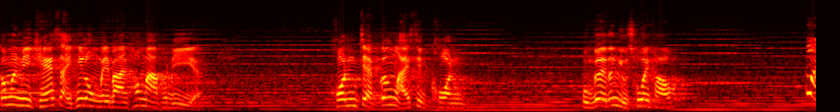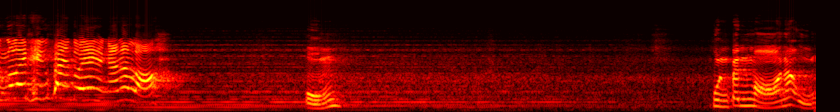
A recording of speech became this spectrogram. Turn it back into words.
ก็มันมีเคสใส่ที่โรงพยาบาลเข้ามาพอดีอะ คนเจ็บก็ตั้งหลายสิบคนปุ่นก็เลยต้องอยู่ช่วยเขา ปุ่นก็เลยทิ้งแฟนตัวเองอย่างนั้นน่ะเหรอ อุ๋มปุ่นเป็นหมอนะอุ๋ม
